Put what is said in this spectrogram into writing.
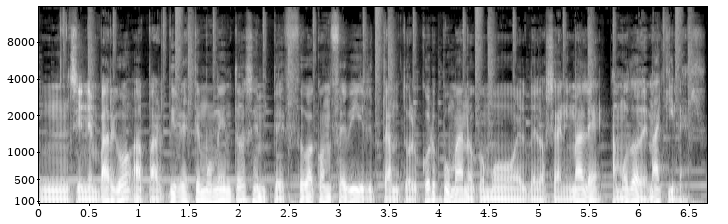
Mm, sin embargo, a partir de este momento se empezó a concebir tanto el cuerpo humano como el de los animales a modo de máquinas,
